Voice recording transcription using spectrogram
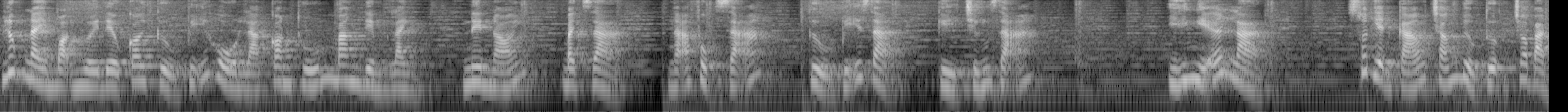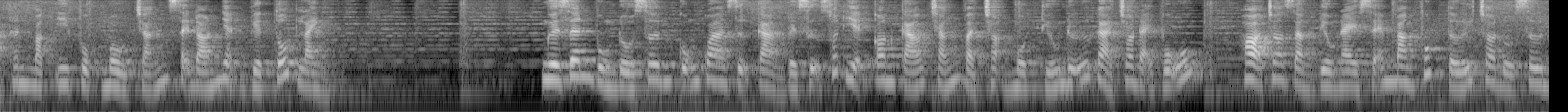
Lúc này mọi người đều coi cửu vĩ hồ là con thú mang điềm lành, nên nói bạch giả, ngã phục giả, cửu vĩ giả, kỳ chứng giả. Ý nghĩa là xuất hiện cáo trắng biểu tượng cho bản thân mặc y phục màu trắng sẽ đón nhận việc tốt lành. Người dân vùng Đồ Sơn cũng qua dự cảm về sự xuất hiện con cáo trắng và chọn một thiếu nữ gả cho Đại Vũ. Họ cho rằng điều này sẽ mang phúc tới cho Đồ Sơn.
